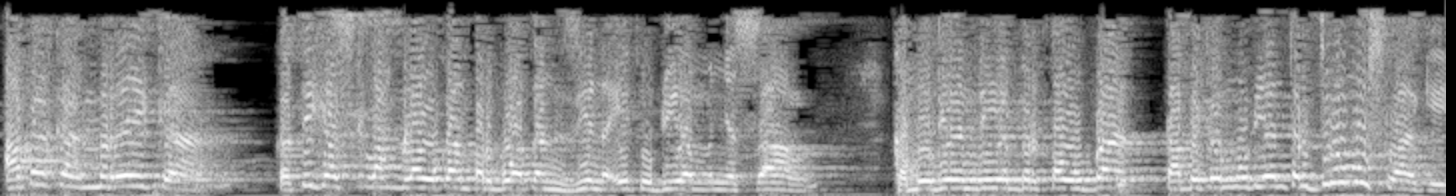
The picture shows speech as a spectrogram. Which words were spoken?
Apakah mereka Ketika setelah melakukan perbuatan zina itu dia menyesal. Kemudian dia bertaubat. Tapi kemudian terjerumus lagi.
